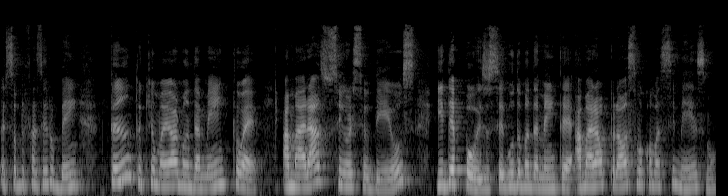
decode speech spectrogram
é sobre fazer o bem. Tanto que o maior mandamento é amarás o Senhor seu Deus, e depois o segundo mandamento é amará o próximo como a si mesmo.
